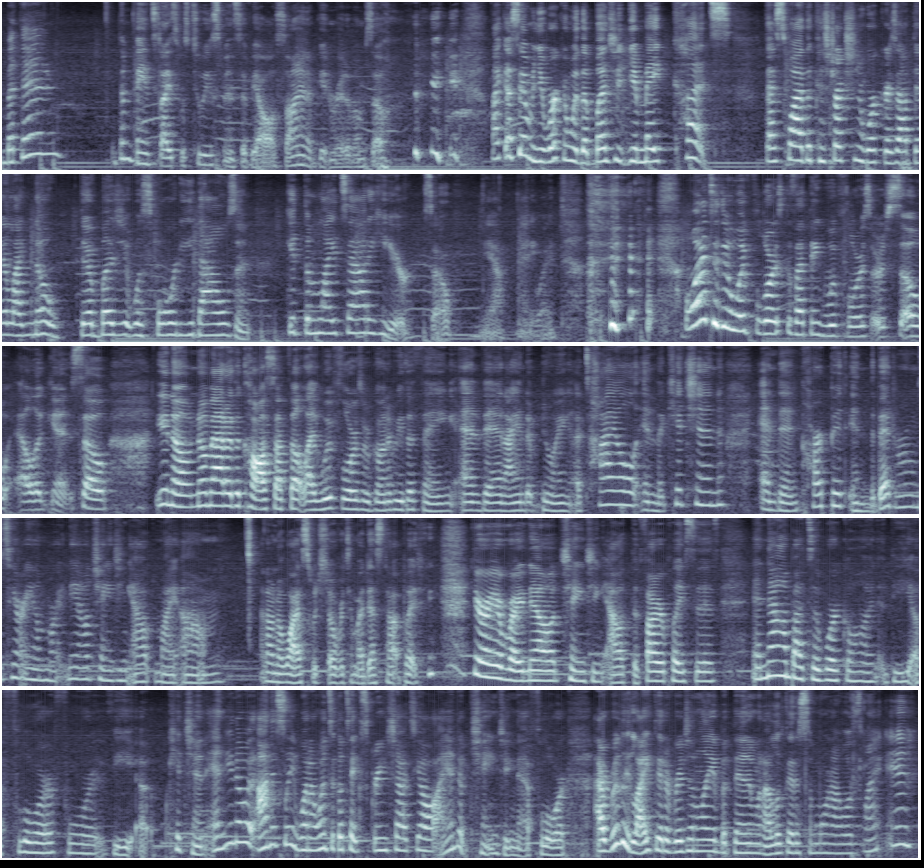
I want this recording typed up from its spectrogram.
But then them fancy lights was too expensive, y'all. So I ended up getting rid of them. So, like I said, when you're working with a budget, you make cuts. That's why the construction workers out there like, no, their budget was forty thousand. Get them lights out of here. So yeah. Anyway, I wanted to do wood floors because I think wood floors are so elegant. So you know, no matter the cost, I felt like wood floors were going to be the thing. And then I ended up doing a tile in the kitchen and then carpet in the bedrooms. Here I am right now changing out my um I don't know why I switched over to my desktop, but here I am right now changing out the fireplaces. And now I'm about to work on the uh, floor for the uh, kitchen. And you know what? Honestly, when I went to go take screenshots, y'all, I ended up changing that floor. I really liked it originally, but then when I looked at it some more, I was like, eh,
